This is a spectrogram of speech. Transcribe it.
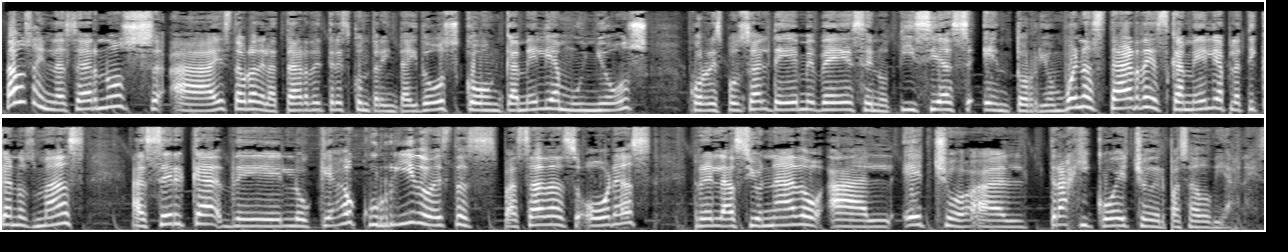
Vamos a enlazarnos a esta hora de la tarde, 3.32, con Camelia Muñoz, corresponsal de MBS Noticias en Torreón. Buenas tardes, Camelia, platícanos más acerca de lo que ha ocurrido estas pasadas horas relacionado al hecho, al trágico hecho del pasado viernes.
